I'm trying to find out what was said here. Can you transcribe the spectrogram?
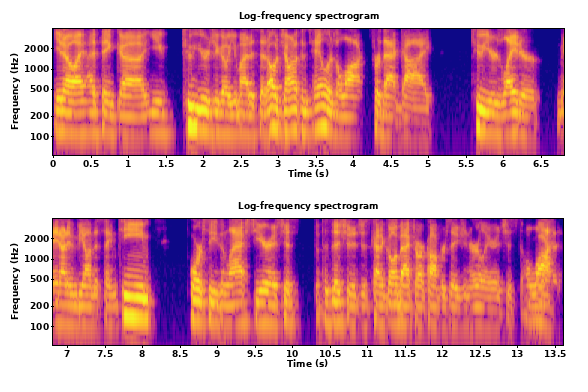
you know, I, I think uh, you two years ago, you might have said, oh, Jonathan Taylor's a lock for that guy two years later may not even be on the same team. Poor season last year. It's just the position is just kind of going back to our conversation earlier. It's just a lot yeah. has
